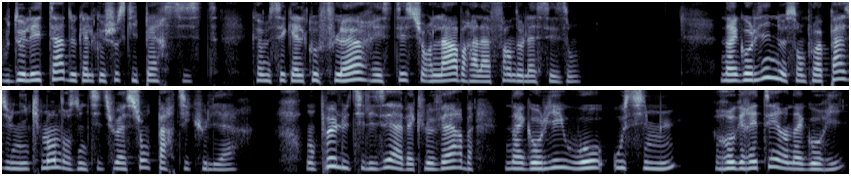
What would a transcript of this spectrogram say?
ou de l'état de quelque chose qui persiste, comme ces quelques fleurs restées sur l'arbre à la fin de la saison. Nagori ne s'emploie pas uniquement dans une situation particulière. On peut l'utiliser avec le verbe nagori wo usimu, regretter un nagori,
